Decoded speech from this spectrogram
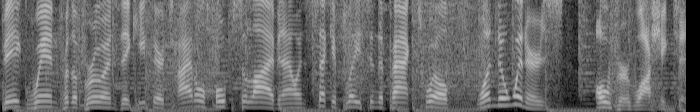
Big win for the Bruins. They keep their title hopes alive. Now in second place in the Pac-12, 1-0 winners over Washington.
